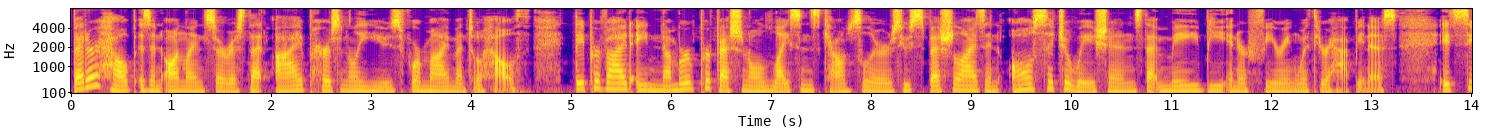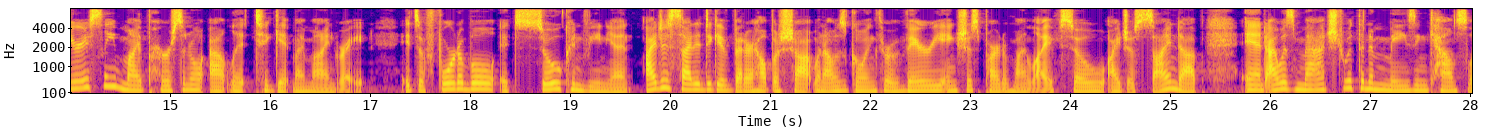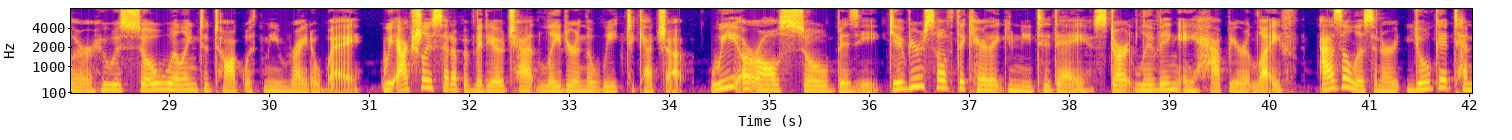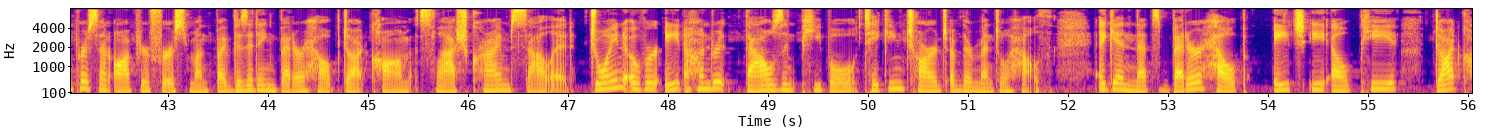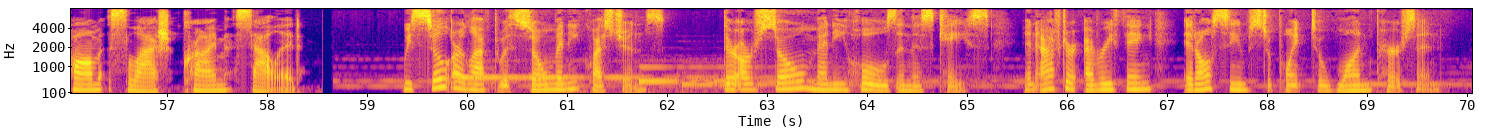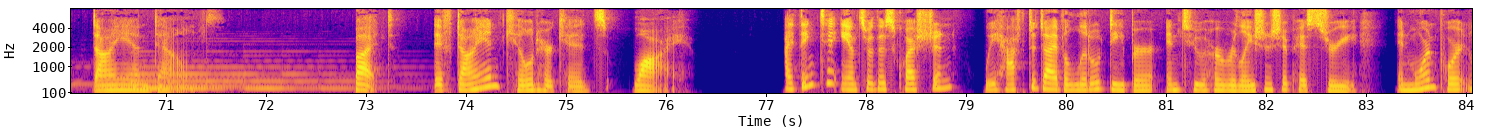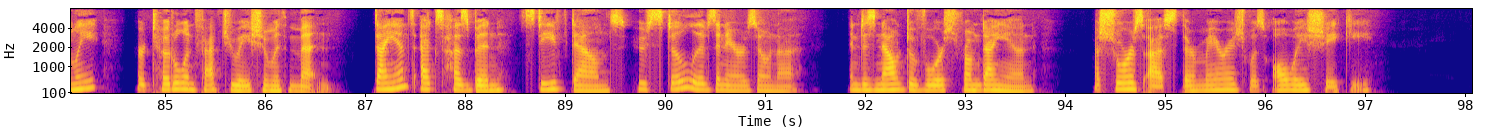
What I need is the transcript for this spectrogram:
BetterHelp is an online service that I personally use for my mental health. They provide a number of professional licensed counselors who specialize in all situations that may be interfering with your happiness. It's seriously my personal outlet to get my mind right. It's affordable. It's so convenient. I decided to give BetterHelp a shot when I was going through a very anxious part of my life. So I just signed up and I was matched with an amazing counselor who was so willing to talk with me right away. We actually set up a video chat later in the week to catch up. We are all so busy. Give yourself the care that you need today. Start living a happier life. As a listener, you'll get 10% off your first month by visiting betterhelp.com slash crime salad. Join over 800,000 people taking charge of their mental health. Again, that's betterhelp, H-E-L-P dot com slash crime salad. We still are left with so many questions. There are so many holes in this case. And after everything, it all seems to point to one person – Diane Downs. But if Diane killed her kids, why? I think to answer this question, we have to dive a little deeper into her relationship history and, more importantly, her total infatuation with men. Diane's ex husband, Steve Downs, who still lives in Arizona and is now divorced from Diane, assures us their marriage was always shaky.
